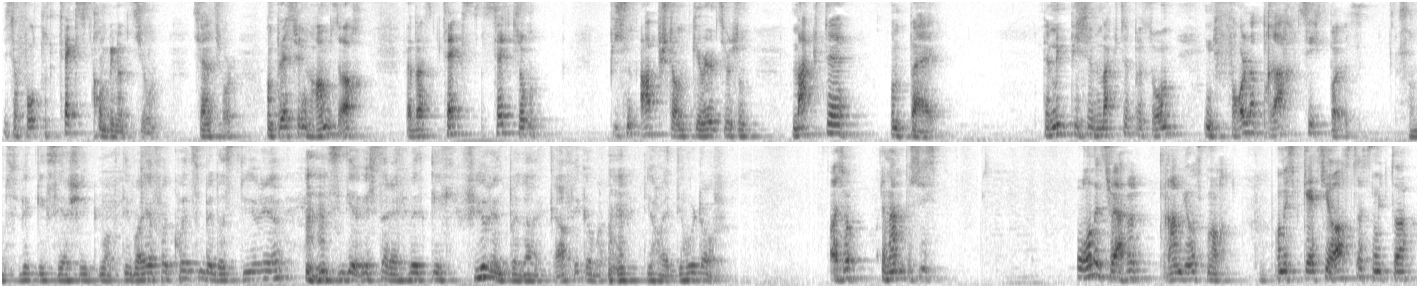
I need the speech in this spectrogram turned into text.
dieser Foto-Text-Kombination sein soll. Und deswegen haben sie auch bei der Textsetzung ein bisschen Abstand gewählt zwischen nackte und bei. Damit diese nackte Person in voller Pracht sichtbar ist. Das haben sie wirklich sehr schön gemacht. Ich war ja vor kurzem bei der Styria. Mhm. Die sind ja Österreich wirklich führend bei der Grafik, aber Mhm. die heute holt auf. Also, ich meine, das ist ohne Zweifel grandios gemacht. Und es geht sich aus, dass mit der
